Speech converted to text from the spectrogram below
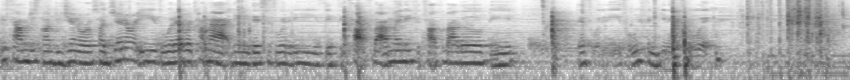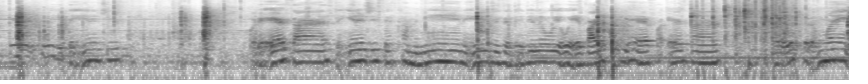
this time I'm just gonna do general. So general is whatever come out, then this is what it is. If it talks about money, if it talks about love, then that's what it is. But we finna get into it. Spirit, we get the energy or the air signs, the energies that's coming in, the energies that they're dealing with, what advice do you have for air signs for the rest of the month,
